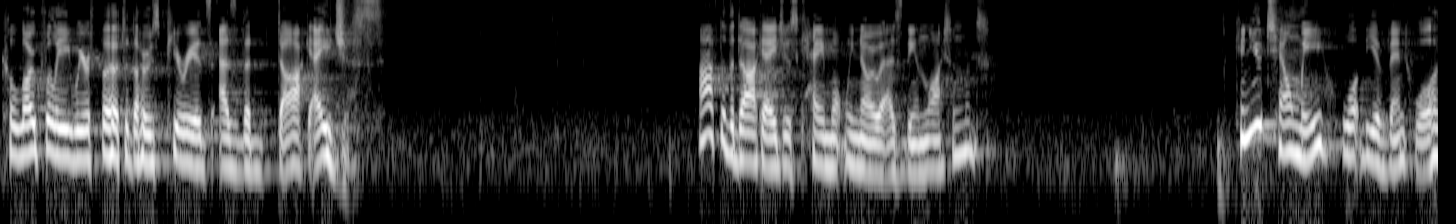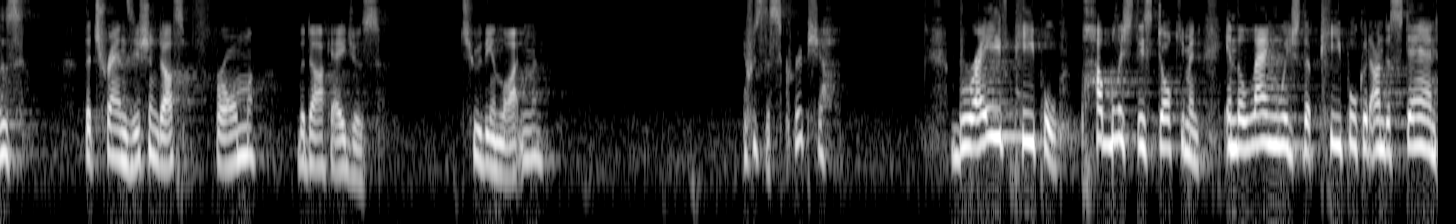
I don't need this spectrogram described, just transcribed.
Colloquially, we refer to those periods as the Dark Ages. After the Dark Ages came what we know as the Enlightenment. Can you tell me what the event was that transitioned us from the Dark Ages to the Enlightenment? It was the scripture. Brave people published this document in the language that people could understand,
